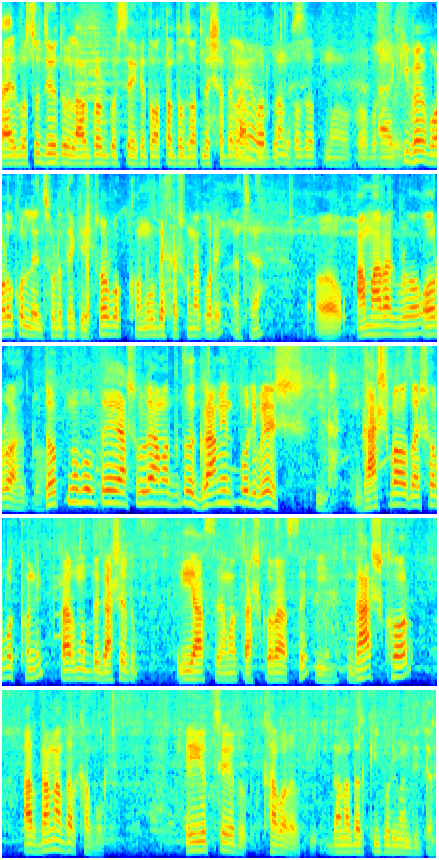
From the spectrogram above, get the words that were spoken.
চার বছর যেহেতু লালন পালন করছে একে তো অত্যন্ত যত্নের সাথে লালন হ্যাঁ, পালন অত্যন্ত যত্ন কীভাবে বড় করলেন ছোট থেকে? সর্বক্ষণ ও দেখাশোনা করে। আচ্ছা। আমার আগ্রহ ওরও আগ্রহ। যত্ন বলতে আসলে আমাদের তো গ্রামীণ পরিবেশ। ঘাস পাওয়া যায় সর্বক্ষণিক তার মধ্যে ঘাসের ই আছে আমার চাষ করা আছে। ঘাস খড় আর দানাদার খাবার। এই হচ্ছে এর খাবার আর কি। দানাদার কি পরিমাণ দিতেন?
